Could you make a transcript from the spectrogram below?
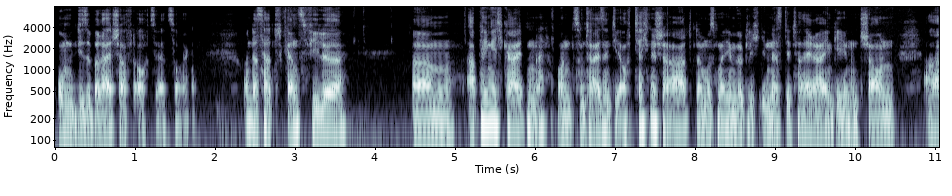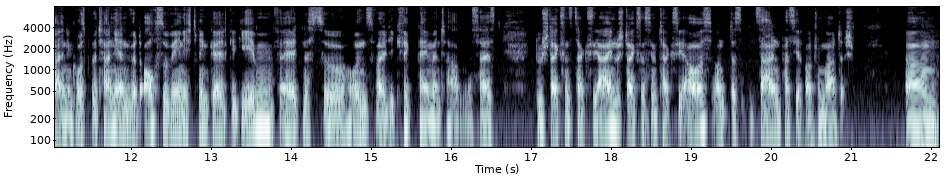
um diese Bereitschaft auch zu erzeugen. Und das hat ganz viele ähm, Abhängigkeiten und zum Teil sind die auch technischer Art. Da muss man eben wirklich in das Detail reingehen und schauen, ah, in Großbritannien wird auch so wenig Trinkgeld gegeben im Verhältnis zu uns, weil die Quick Payment haben. Das heißt, du steigst ins Taxi ein, du steigst aus dem Taxi aus und das Bezahlen passiert automatisch. Ähm,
